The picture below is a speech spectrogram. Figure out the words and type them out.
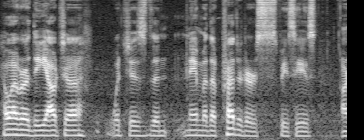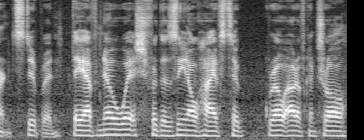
However, the Yautja, which is the name of the predator's species, aren't stupid. They have no wish for the xenohives to grow out of control,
